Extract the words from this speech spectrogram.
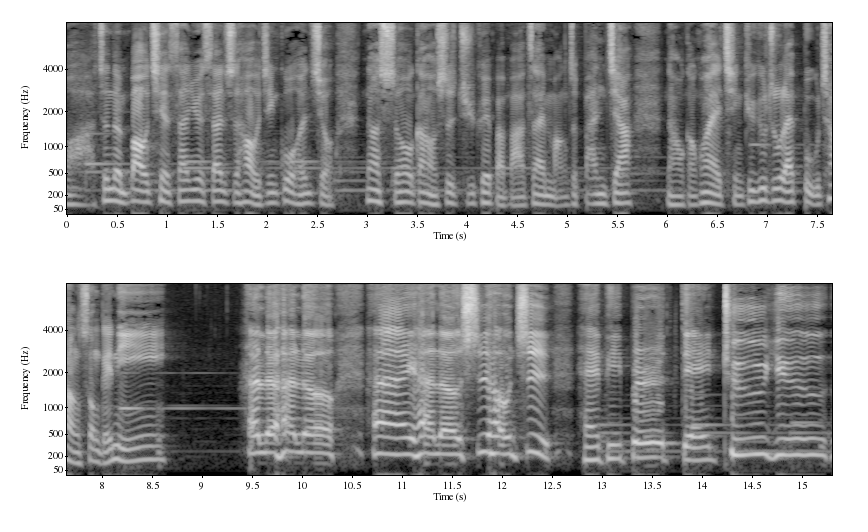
哇，真的很抱歉，三月三十号已经过很久，那时候刚好是 GK 爸爸在忙着搬家，那我赶快请 QQ 猪来补唱送给你。Hello, hello, hi, hello，石宏志，Happy birthday to you,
